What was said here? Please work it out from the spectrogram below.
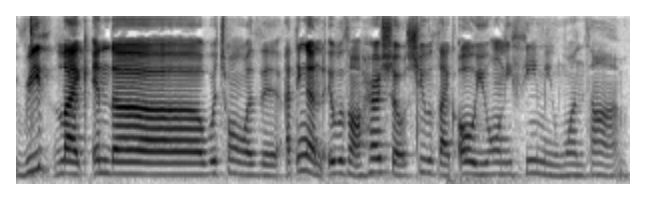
Re- like in the which one was it? I think it was on her show. She was like, "Oh, you only see me one time."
